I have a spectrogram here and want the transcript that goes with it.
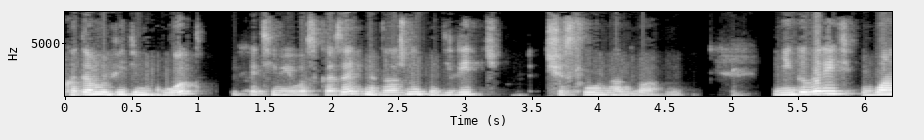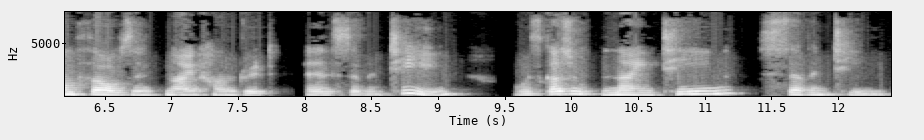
когда мы видим год и хотим его сказать, мы должны поделить число на 2. Не говорить 1917, мы скажем 1917.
